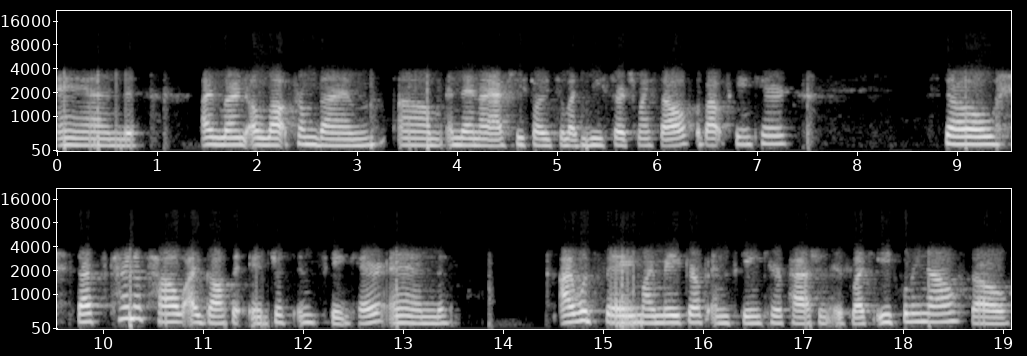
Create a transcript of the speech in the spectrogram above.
and I learned a lot from them. Um, and then I actually started to like research myself about skincare. So that's kind of how I got the interest in skincare. And I would say my makeup and skincare passion is like equally now. So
